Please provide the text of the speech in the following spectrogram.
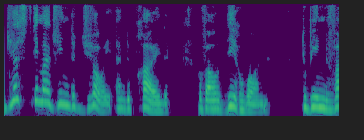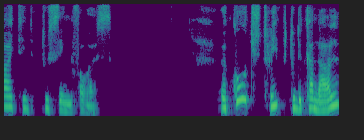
Just imagine the joy and the pride of our dear one to be invited to sing for us. A coach trip to the canal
